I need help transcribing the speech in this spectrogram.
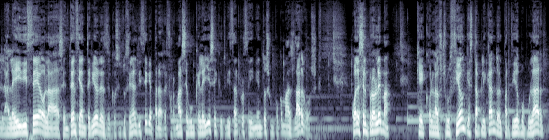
la ley dice, o la sentencia anterior desde el Constitucional dice que para reformar según qué leyes hay que utilizar procedimientos un poco más largos. ¿Cuál es el problema? Que con la obstrucción que está aplicando el Partido Popular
